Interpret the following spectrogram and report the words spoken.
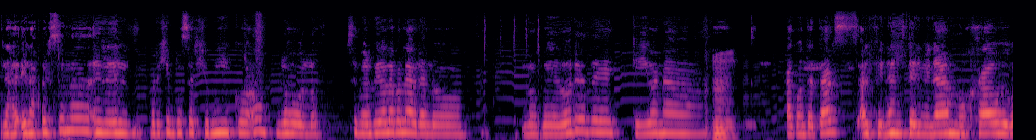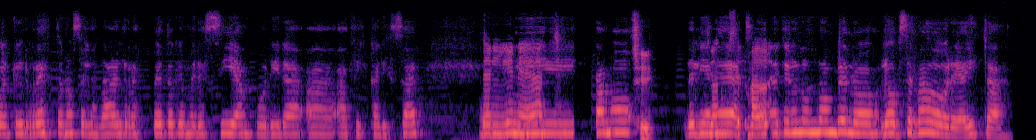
las, personas, por ejemplo, Sergio Mico, oh, se me olvidó la palabra, los, los veedores de, que iban a, mm. a contratar, al final terminaban mojados igual que el resto, no se les daba el respeto que merecían por ir a, a, fiscalizar. Del INH. estamos, sí del INDH, tienen un nombre los, los, observadores, ahí está.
